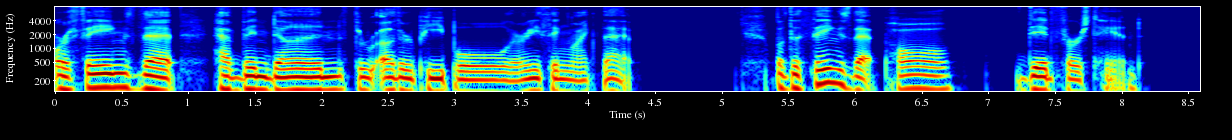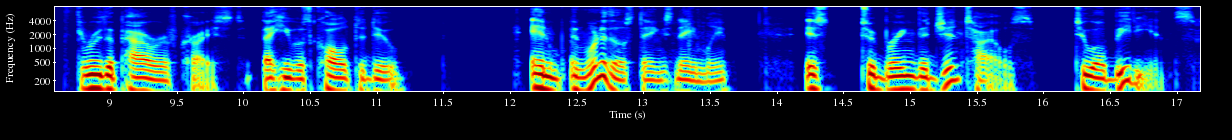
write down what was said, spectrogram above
or things that have been done through other people or anything like that, but the things that Paul did firsthand through the power of Christ that he was called to do. And, and one of those things, namely, is to bring the Gentiles to obedience.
